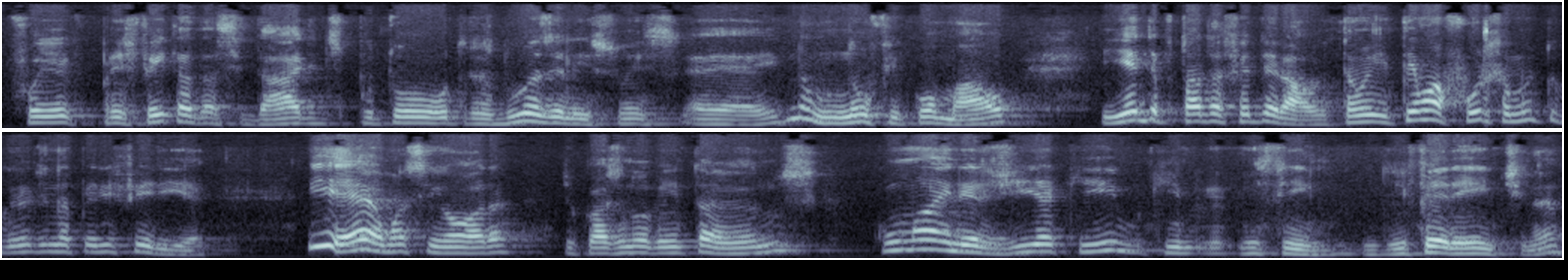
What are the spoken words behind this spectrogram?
Foi prefeita da cidade, disputou outras duas eleições é, não, não ficou mal, e é deputada federal. Então, ele tem uma força muito grande na periferia. E é uma senhora de quase 90 anos, com uma energia que, que enfim, diferente, né?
